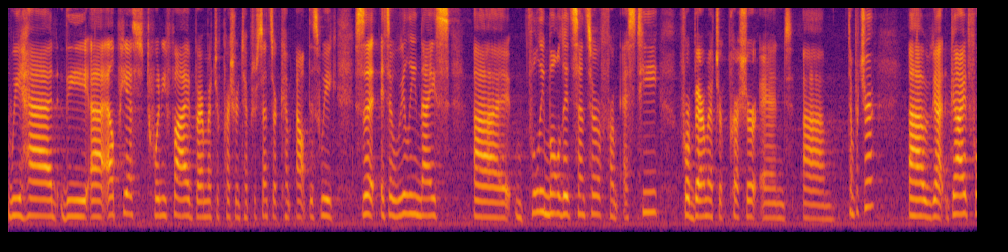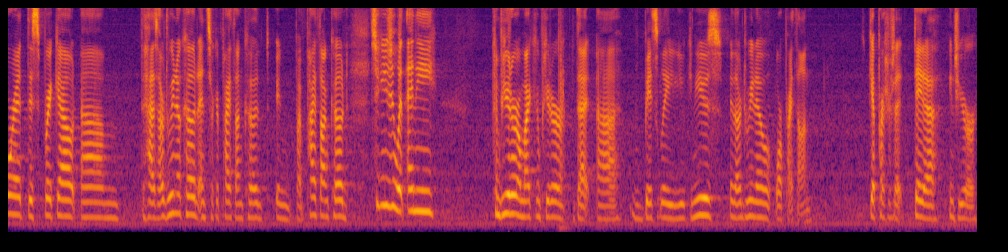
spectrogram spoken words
we had the uh, LPS 25 barometric pressure and temperature sensor come out this week. So it's a really nice, uh, fully molded sensor from ST for barometric pressure and um, temperature. Uh, we've got guide for it. This breakout um, has Arduino code and CircuitPython code in Python code, so you can use it with any computer or microcomputer that uh, basically you can use with Arduino or Python. Get pressure set data into your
